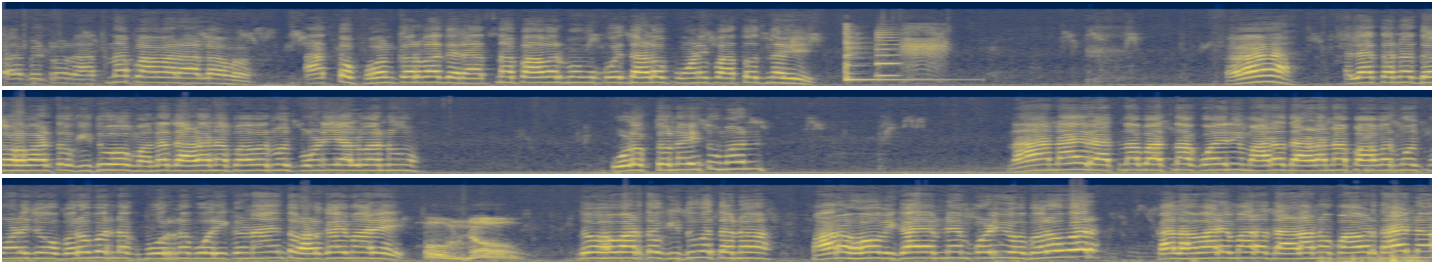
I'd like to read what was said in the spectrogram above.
બેટો રાતના પાવર આલે હો. આજ તો ફોન કરવા દે. રાતના પાવરમાં હું કોઈ દાડો પોણી પાતો જ નહીં. હા? એટલે તને દહ વાર તો કીધું હો, મને દાડાના પાવરમાં જ પોણી આલવાનું. ઓળખતો નહીં તું મન? ના ના રાતના બાતના કોઈ નહીં. મારા દાડાના પાવરમાં જ પોણી જો બરોબર? ને બોર ને બોરી કણાય તો હળગાય મારે. દો વાર તો કીધું હો તને. મારો હો વિઘા એમને એમ પડ્યું હો. બરોબર? કાલ હવારે મારા દાડાનો પાવર થાય ને,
